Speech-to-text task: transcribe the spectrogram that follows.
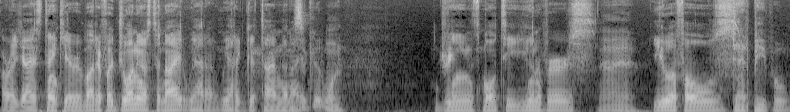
All right, guys, thank you everybody for joining us tonight. We had a we had a good time tonight. that's tonight. a good one. Dreams, multi universe, Yeah, yeah. UFOs, Dead people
